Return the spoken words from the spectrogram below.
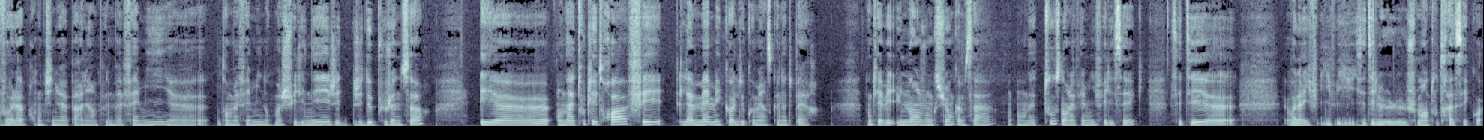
voilà, pour continuer à parler un peu de ma famille. Euh, dans ma famille, donc moi je suis l'aînée, j'ai deux plus jeunes sœurs. Et euh, on a toutes les trois fait la même école de commerce que notre père. Donc il y avait une injonction comme ça. On a tous dans la famille fait les secs. C'était euh, voilà, c'était le, chemin tout tracé quoi.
